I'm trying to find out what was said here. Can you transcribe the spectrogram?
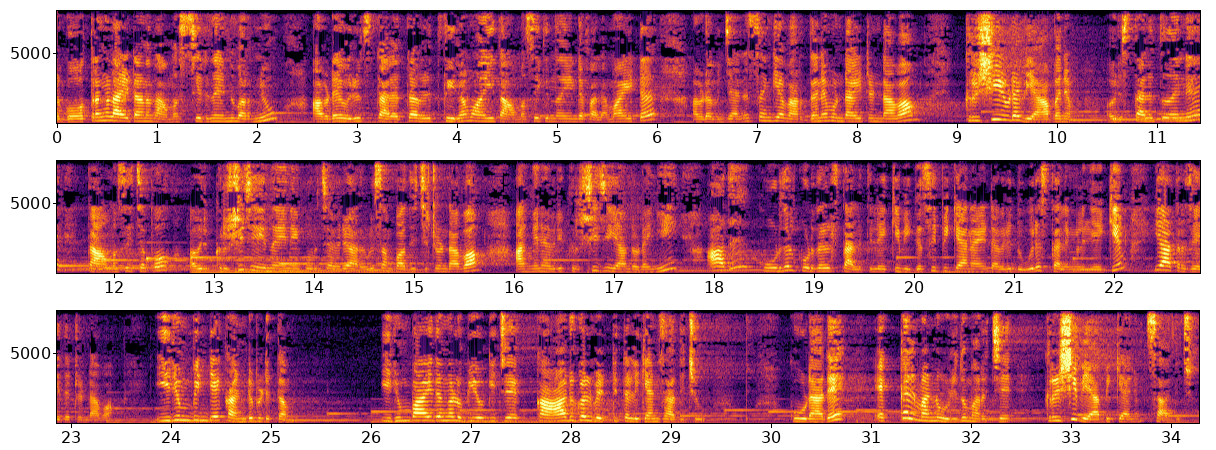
ഗോത്രങ്ങളായിട്ടാണ് താമസിച്ചിരുന്നത് എന്ന് പറഞ്ഞു. അവിടെ ഒരു സ്ഥലത്ത് അവർ സ്ഥിരമായി താമസിക്കുന്നതിന്റെ ഫലമായിട്ട് അവിടെ ജനസംഖ്യ വർധനവുണ്ടായിട്ടുണ്ടാവാം കൃഷിയുടെ വ്യാപനം ഒരു സ്ഥലത്ത് തന്നെ താമസിച്ചപ്പോ അവർ കൃഷി ചെയ്യുന്നതിനെ കുറിച്ച് അവർ അറിവ് സമ്പാദിച്ചിട്ടുണ്ടാവാം. അങ്ങനെ അവർ കൃഷി ചെയ്യാൻ തുടങ്ങി. അത് കൂടുതൽ കൂടുതൽ സ്ഥലത്തിലേക്ക് വികസിപ്പിക്കാനായിട്ട് അവർ ദൂര സ്ഥലങ്ങളിലേക്കും യാത്ര ചെയ്തിട്ടുണ്ടാവാം. ഇരുമ്പിന്റെ കണ്ടുപിടുത്തം. ഇരുമ്പായുധങ്ങൾ ഉപയോഗിച്ച് കാടുകൾ വെട്ടിത്തെളിക്കാൻ സാധിച്ചു. കൂടാതെ എക്കൽ മണ്ണ് ഉഴുതുമറിച്ച് കൃഷി വ്യാപിക്കാനും സാധിച്ചു.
